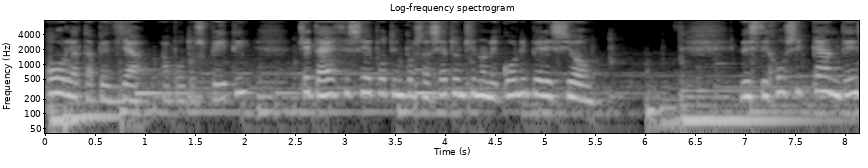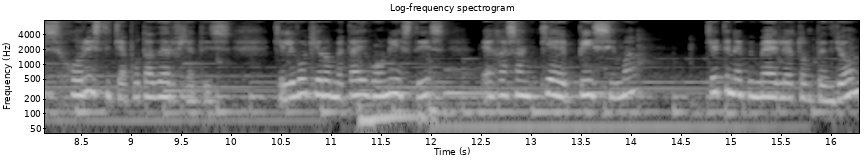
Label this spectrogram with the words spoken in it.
όλα τα παιδιά από το σπίτι και τα έθεσε υπό την προστασία των κοινωνικών υπηρεσιών. Δυστυχώς η Κάντις χωρίστηκε από τα αδέρφια της και λίγο καιρό μετά οι γονείς της έχασαν και επίσημα και την επιμέλεια των παιδιών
